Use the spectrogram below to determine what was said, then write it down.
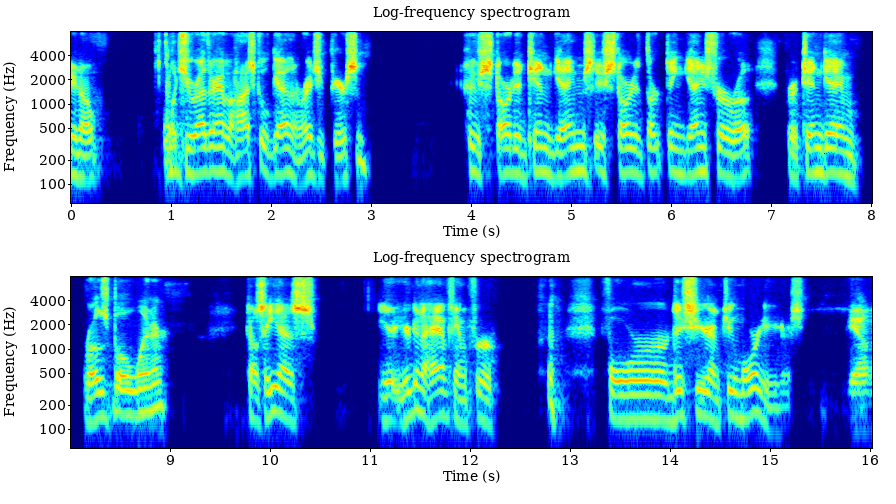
you know, would you rather have a high school guy than Reggie Pearson, who started 10 games, who started 13 games for a, for a 10 game Rose Bowl winner? Because he has, you're, you're going to have him for, for this year and two more years. Yeah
